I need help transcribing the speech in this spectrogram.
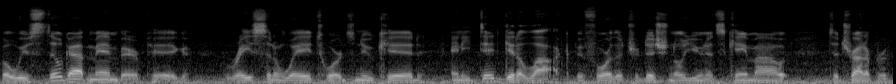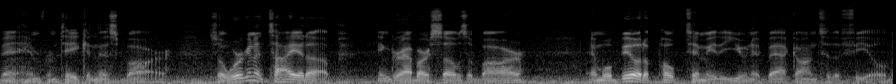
But we've still got Manbear Pig racing away towards New Kid, and he did get a lock before the traditional units came out to try to prevent him from taking this bar. So we're going to tie it up and grab ourselves a bar, and we'll be able to Pope Timmy the unit back onto the field.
